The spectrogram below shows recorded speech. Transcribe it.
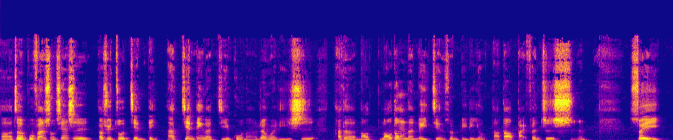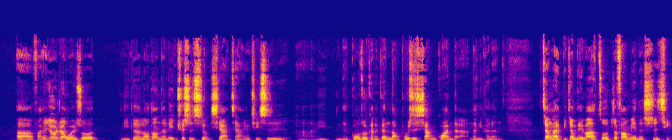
呃，这个部分首先是要去做鉴定，那鉴定的结果呢，认为李医师他的劳劳动能力减损比例有达到百分之十，所以啊、呃，法院就认为说。你的劳动能力确实是有下降，尤其是啊、你你的工作可能跟脑部是相关的，那你可能将来比较没办法做这方面的事情。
